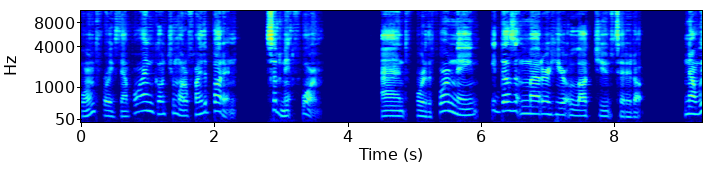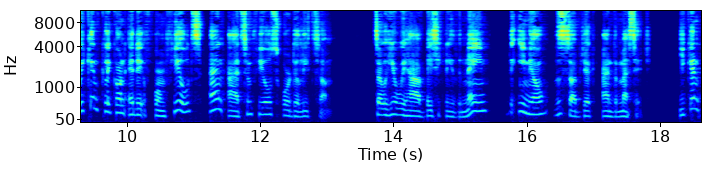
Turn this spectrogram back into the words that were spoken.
form. For example, I'm going to modify the button submit form. And for the form name, it doesn't matter here a lot to set it up. Now we can click on edit form fields and add some fields or delete some. So here we have basically the name, the email, the subject, and the message. You can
